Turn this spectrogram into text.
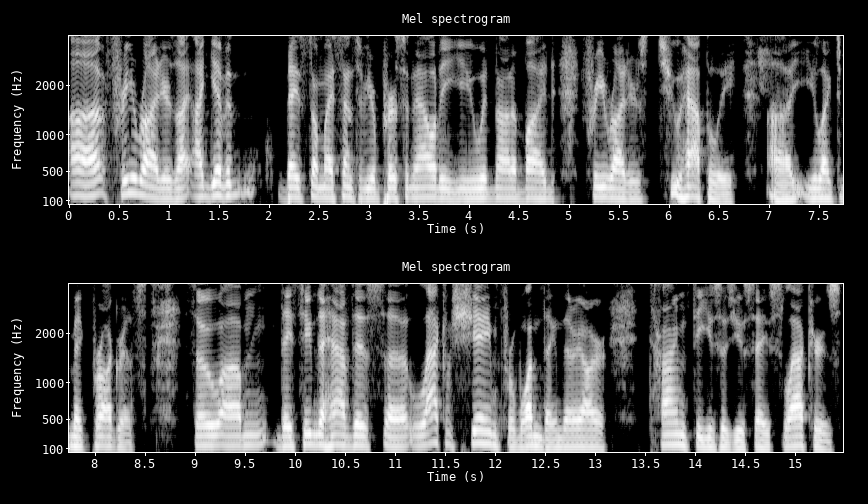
Uh, free riders, I, I give it based on my sense of your personality, you would not abide free riders too happily. Uh, you like to make progress. So um, they seem to have this uh, lack of shame, for one thing. They are time thieves, as you say, slackers.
